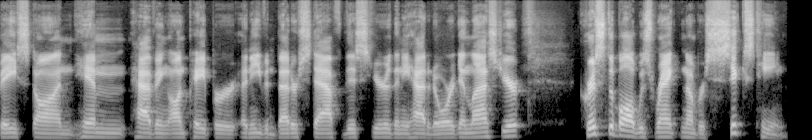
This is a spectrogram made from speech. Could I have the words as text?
based on him having on paper an even better staff this year than he had at Oregon last year. Cristobal was ranked number 16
